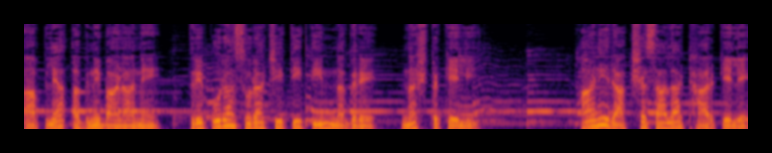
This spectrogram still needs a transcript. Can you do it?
आपल्या अग्निबाणाने त्रिपुरासुराची ती तीन नगरे नष्ट केली. आणि राक्षसाला ठार केले.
